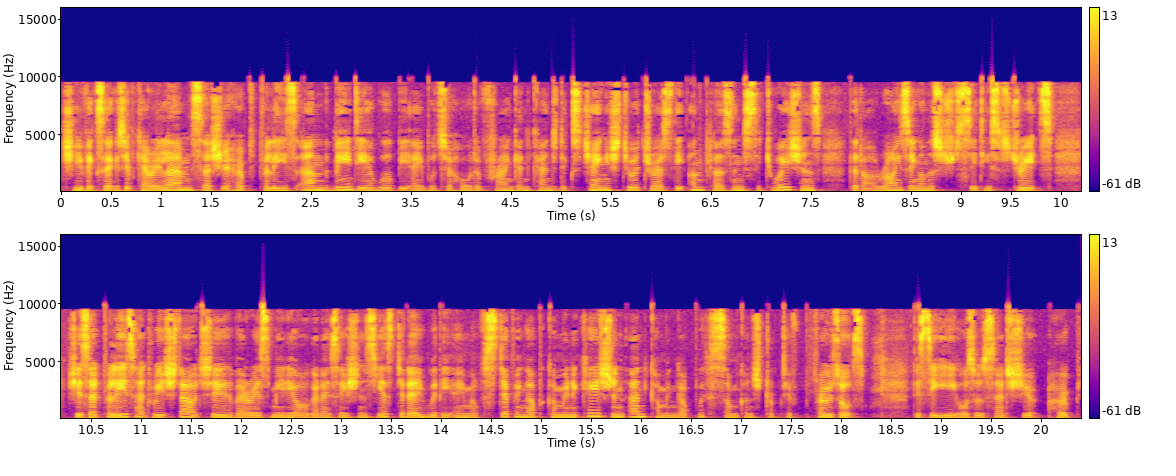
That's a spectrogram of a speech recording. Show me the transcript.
Chief Executive Carrie Lam says she hopes police and the media will be able to hold a frank and candid exchange to address the unpleasant situations that are arising on the city's streets. She said police had reached out to various media organizations yesterday with the aim of stepping up communication and coming up with some constructive proposals. The CE also said she hoped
